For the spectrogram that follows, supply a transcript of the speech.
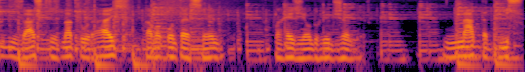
de desastres naturais que estavam acontecendo na região do Rio de Janeiro. Nada disso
